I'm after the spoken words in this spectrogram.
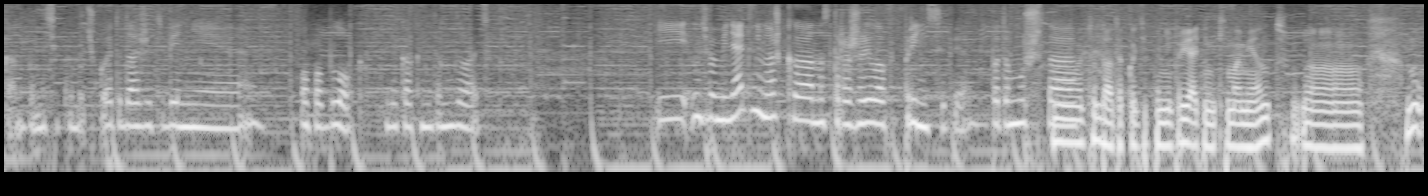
Как бы на секундочку. Это даже тебе не ОПА-блок, или как они там называются. И, ну, типа, меня это немножко насторожило в принципе, потому что... Ну, это да, такой типа неприятненький момент. Э, Ну,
